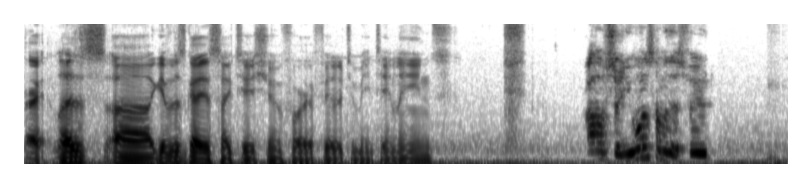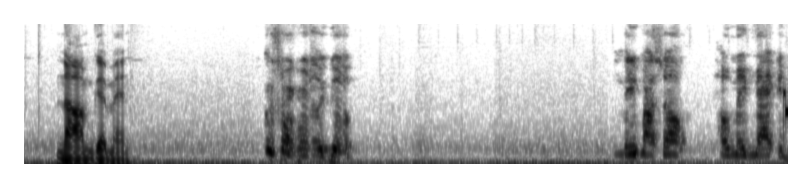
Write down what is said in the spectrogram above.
Alright, let's uh give this guy a citation for a failure to maintain lanes. Oh, so you want some of this food? Nah, I'm good, man. It's like really good. made myself homemade mac and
